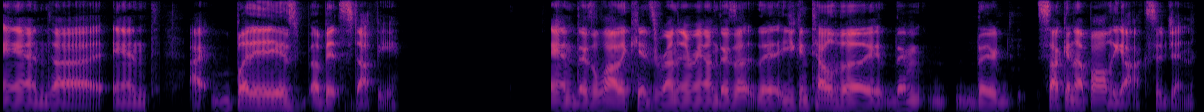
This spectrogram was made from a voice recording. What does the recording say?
and uh, and I, but it is a bit stuffy. And there's a lot of kids running around. There's a they, you can tell the them they're sucking up all the oxygen,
